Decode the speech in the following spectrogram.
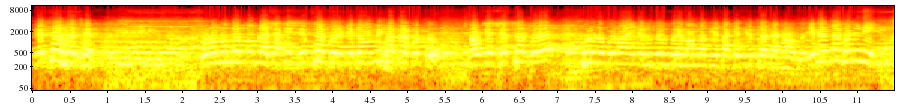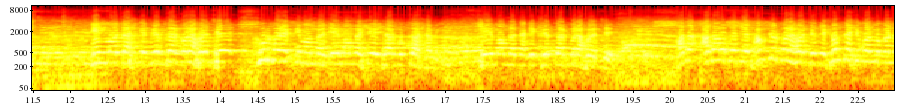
গ্রেপ্তার হয়েছেন কোন নতুন মামলায় তাকে গ্রেপ্তার করে যেটা অমি সরকার করত, কাউকে গ্রেপ্তার করে পুরনো কোনো আইনে নতুন করে মামলা দিয়ে তাকে গ্রেপ্তার দেখানো হতো এখানে তা ঘটেনি। চিন্ময় দাসকে গ্রেপ্তার করা হয়েছে। পূর্বের একটি মামলায় যে মামলায় সে এজাহারভুক্ত আসামি সেই মামলা তাকে গ্রেপ্তার করা হয়েছে। আদা- আদালতে যে ভাঙচুর করা হয়েছে, যে সন্ত্রাসী কর্মকাণ্ড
